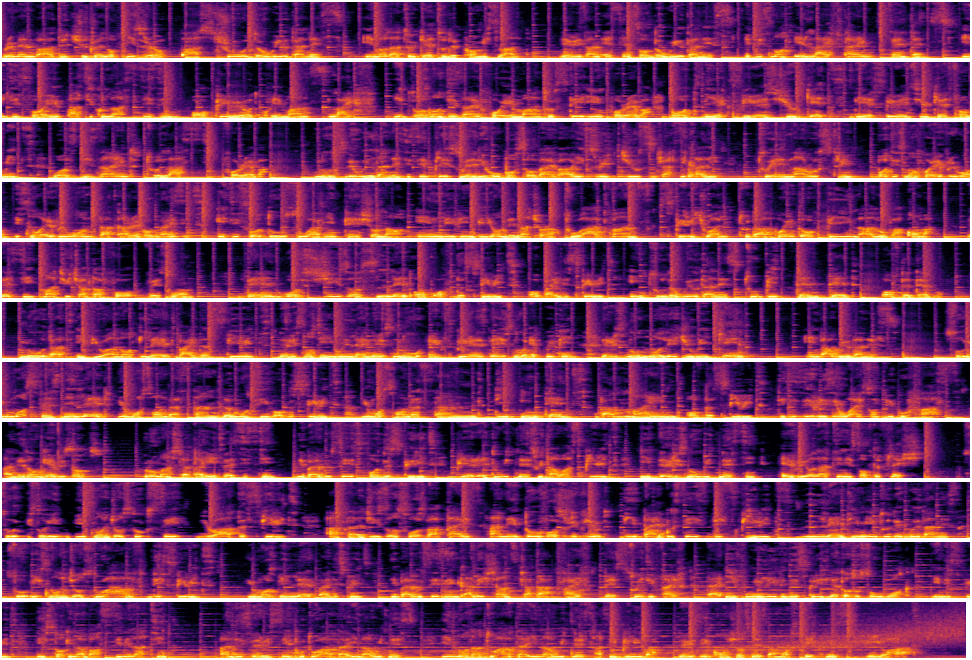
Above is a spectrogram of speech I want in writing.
Remember, the children of Israel passed through the wilderness in order to get to the promised land. There is an essence of the wilderness. It is not a lifetime sentence, it is for a particular season or period of a man's life. It was not designed for a man to stay in forever, but the experience you get, the experience you get from it was designed to last forever. Note the wilderness is a place where the hope of survival is reduced drastically to a narrow stream. But it's not for everyone. It's not everyone that can recognize it. It is for those who are intentional in living beyond the natural to advance spiritually to that point of being an overcomer. Let's see Matthew chapter 4, verse 1. Then was Jesus led up of the Spirit or by the Spirit into the wilderness to be tempted of the devil. Know that if you are not led by the Spirit, there is nothing you will learn, there is no experience, there is no equipping, there is no knowledge you will gain in that wilderness. So you must first be led. You must understand the motive of the Spirit. You must understand the intent, the mind of the Spirit. This is the reason why some people fast and they don't get results. Romans chapter 8, verse 16. The Bible says, For the Spirit beareth witness with our spirit. If there is no witnessing, every other thing is of the flesh. So, so it, it's not just to say you have the Spirit. After Jesus was baptized and a dove was revealed, the Bible says the Spirit led him into the wilderness. So it's not just to have the Spirit, you must be led by the Spirit. The Bible says in Galatians chapter 5, verse 25, that if we live in the Spirit, let us also walk in the Spirit. This is talking about similar things. And it's very simple to have that inner witness. In order to have that inner witness as a believer, there is a consciousness that must take place in your heart.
